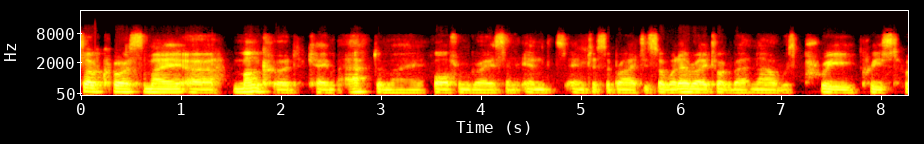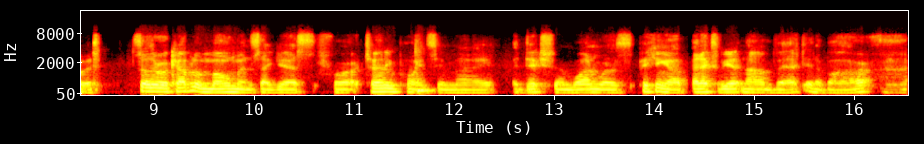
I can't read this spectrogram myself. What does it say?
So of course, my uh, monkhood came after my fall from grace and in, into sobriety. So whatever I talk about now was pre priesthood. So there were a couple of moments, I guess, for turning points in my addiction. One was picking up an ex-Vietnam vet in a bar uh,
